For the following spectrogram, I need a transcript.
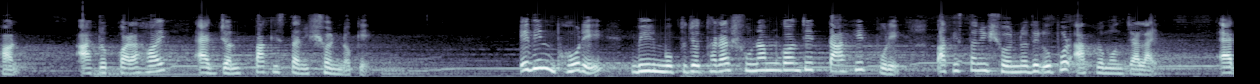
হন। আটক করা হয় একজন পাকিস্তানি সৈন্যকে। এদিন ভোরে বীর মুক্তিযোদ্ধারা সুনামগঞ্জের তাহিরপুরে পাকিস্তানি সৈন্যদের উপর আক্রমণ চালায়। এক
